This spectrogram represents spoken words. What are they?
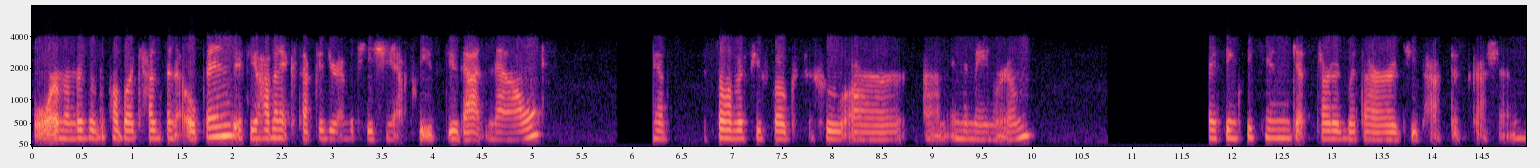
for members of the public has been opened. If you haven't accepted your invitation yet, please do that now. We have still have a few folks who are um, in the main room. I think we can get started with our GPAC discussion.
